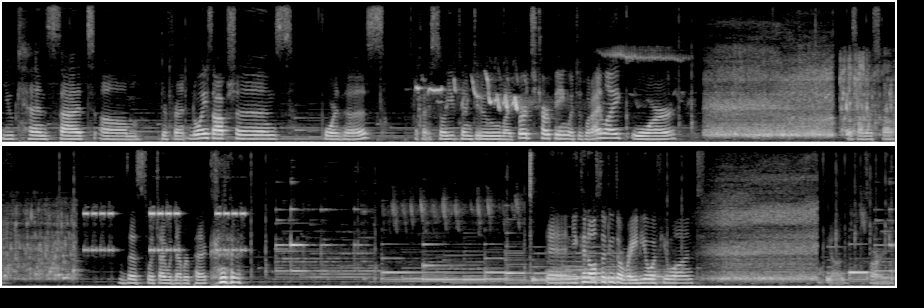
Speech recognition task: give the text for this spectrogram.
you can set um, different noise options for this. Okay, so you can do like birds chirping, which is what I like, or this other stuff. This, which I would never pick. and you can also do the radio if you want sorry.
